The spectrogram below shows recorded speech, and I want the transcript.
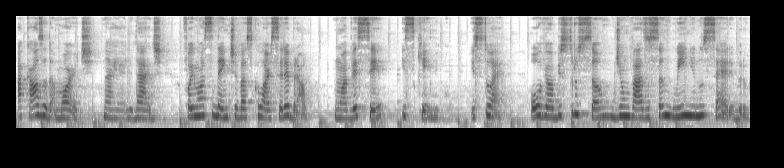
A causa da morte, na realidade, foi um acidente vascular cerebral, um AVC isquêmico, isto é, houve a obstrução de um vaso sanguíneo no cérebro.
